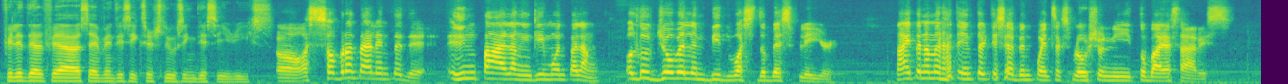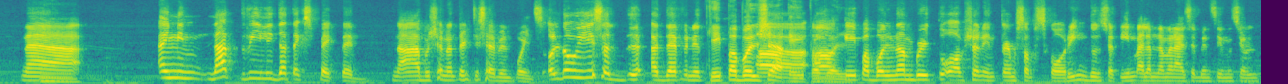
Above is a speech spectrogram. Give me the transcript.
Philadelphia 76ers losing this series Oh, kasi sobrang talented eh. Yun pa nga lang, yung game 1 pa lang. Although Joel Embiid was the best player. Nakita naman natin yung 37 points explosion ni Tobias Harris. Na, I mean, not really that expected. Naabot siya ng 37 points. Although he is a, a definite capable siya ah, capable ah, capable number 2 option in terms of scoring dun sa team. Alam naman natin si Ben Simmons yung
